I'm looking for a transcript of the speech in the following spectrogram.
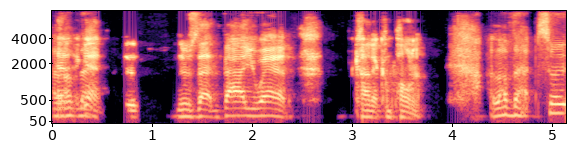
and again, that. there's that value add kind of component. I love that. So,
